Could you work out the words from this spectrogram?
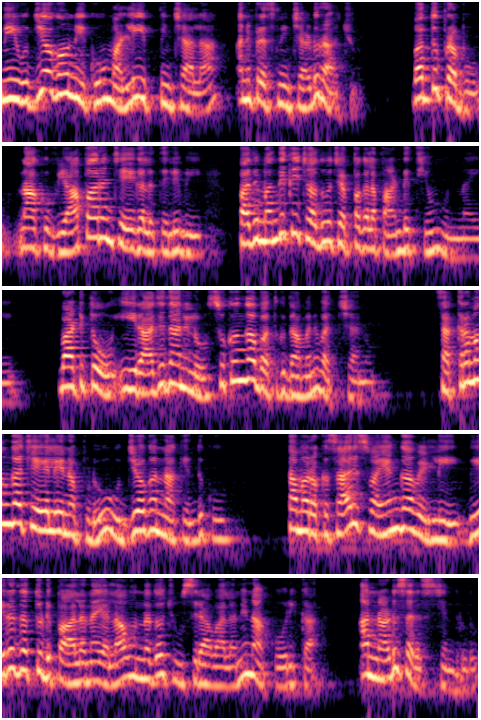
నీ ఉద్యోగం నీకు మళ్ళీ ఇప్పించాలా? అని ప్రశ్నించాడు రాజు. వద్దు ప్రభు నాకు వ్యాపారం చేయగల తెలివి పది మందికి చదువు చెప్పగల పాండిత్యం ఉన్నాయి. వాటితో ఈ రాజధానిలో సుఖంగా బతుకుదామని వచ్చాను. సక్రమంగా చేయలేనప్పుడు ఉద్యోగం నాకెందుకు? తమరొకసారి స్వయంగా వెళ్ళి వీరదత్తుడి పాలన ఎలా ఉన్నదో చూసి రావాలని నా కోరిక అన్నాడు శరశ్చంద్రుడు.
